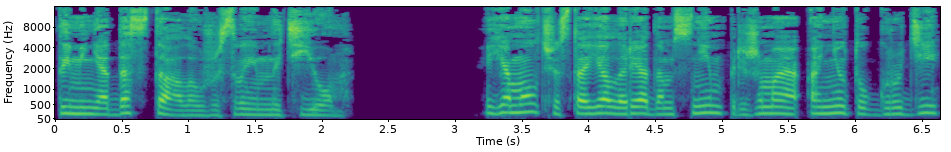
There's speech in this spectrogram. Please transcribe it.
Ты меня достала уже своим нытьем». Я молча стояла рядом с ним, прижимая Анюту к груди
